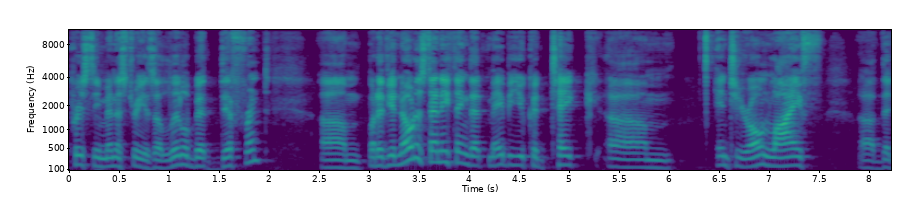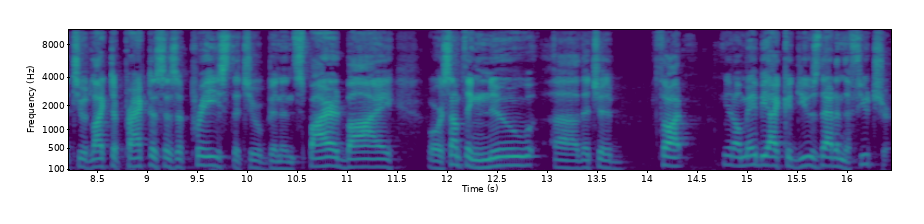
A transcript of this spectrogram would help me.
priestly ministry is a little bit different. Um, but have you noticed anything that maybe you could take um, into your own life uh, that you would like to practice as a priest, that you've been inspired by, or something new uh, that you thought, you know, maybe I could use that in the future?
